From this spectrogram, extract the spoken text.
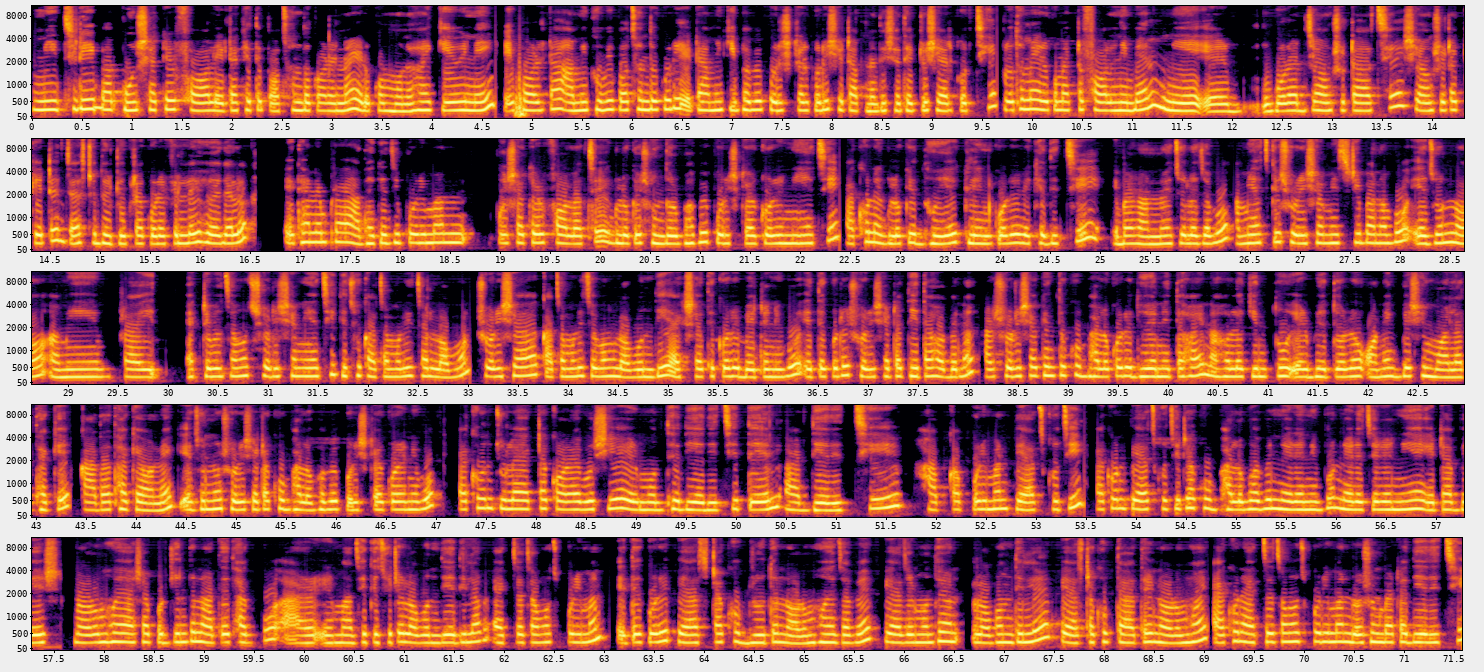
মিচড়ি বা পুঁইশাকের ফল এটা খেতে পছন্দ করে না, এরকম মনে হয় কেউই নেই। এই ফলটা আমি খুবই পছন্দ করি, এটা আমি কীভাবে পরিষ্কার করি সেটা আপনাদের সাথে একটু শেয়ার করছি। প্রথমে এরকম একটা ফল নিবেন, নিয়ে এর গোড়ার যে অংশটা আছে সেই অংশটা কেটে জাস্ট দুই টুকরা করে ফেললেই হয়ে গেল। এখানে প্রায় আধা কেজি পরিমাণ পুঁইশাকের ফল আছে, এগুলোকে সুন্দরভাবে পরিষ্কার করে নিয়েছি। এখন এগুলোকে ধুয়ে ক্লিন করে রেখে দিচ্ছি। এবার রান্নায় চলে যাব। আমি আজকে সরিষা মিষ্টি বানাবো, এজন্য আমি প্রায় এক টেবিল চামচ সরিষা নিয়েছি, কিছু কাঁচামরিচ আর লবণ। সরিষা, কাঁচামরিচ এবং লবণ দিয়ে একসাথে করে বেটে নিব। এতে করে সরিষাটা তিতা হবে না। আর সরিষা কিন্তু খুব ভালো করে ধুয়ে নিতে হয়, না হলে কিন্তু এর ভেতরে অনেক বেশি ময়লা থাকে, কাদা থাকে অনেক। এজন্য সরিষাটা খুব ভালোভাবে পরিষ্কার করে নিব। এখন চুলায় একটা কড়াই বসিয়ে এর মধ্যে দিয়ে দিচ্ছি তেল আর দিয়ে দিচ্ছি হাফ কাপ পরিমাণ পেঁয়াজ কুচি। এখন পেঁয়াজ কুচিটা খুব ভালোভাবে নেড়ে নিব। নেড়ে চেড়ে নিয়ে এটা বেশ নরম হয়ে আসা পর্যন্ত নাড়তে থাকব। আর এর মাঝে কিছুটা লবণ দিয়ে দিলাম, এক চা চামচ পরিমাণ। এতে করে পেঁয়াজটা খুব দ্রুত নরম হয়ে যাবে। পেঁয়াজের মধ্যে লবণ দিলে পেঁয়াজটা খুব তাড়াতাড়ি নরম হয়। এখন এক চা চামচ পরিমাণ রসুন বাটা দিয়ে দিচ্ছি।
